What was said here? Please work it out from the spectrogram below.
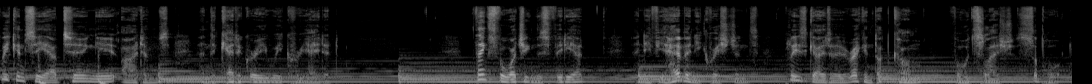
we can see our two new items and the category we created. Thanks for watching this video, and if you have any questions, please go to reckon.com forward slash support.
